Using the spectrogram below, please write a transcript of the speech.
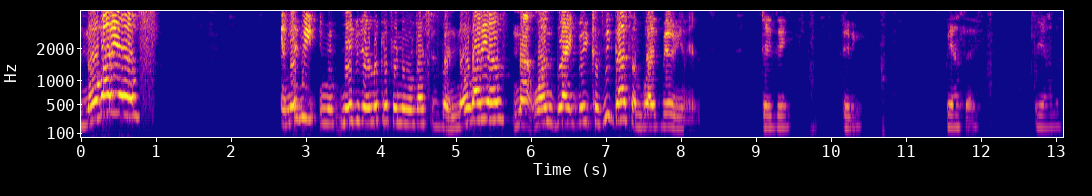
nobody else, and maybe maybe they're looking for new investors, but nobody else, not one black because we got some black billionaires. Jay Z, Diddy, Beyonce, Rihanna.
